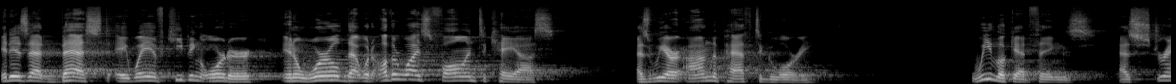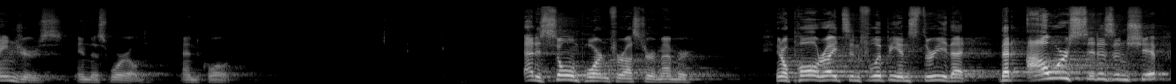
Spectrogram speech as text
It is at best a way of keeping order in a world that would otherwise fall into chaos as we are on the path to glory. We look at things as strangers in this world. End quote. That is so important for us to remember. You know, Paul writes in Philippians 3 that, that our citizenship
